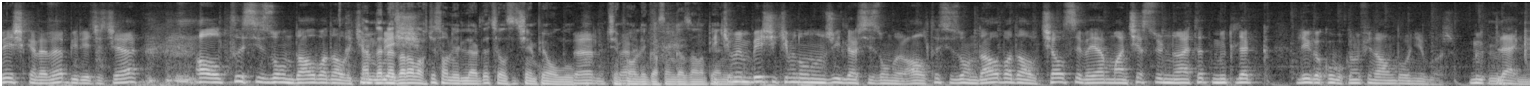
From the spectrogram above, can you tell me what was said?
5 qələbə, 1 keçə, 6 sezon dalbadal 2005. Həm də nəzərə alaq ki, son illərdə Chelsea çempion olub. Bəli, Çempionlar. Liqasını qazanıb yəni. 2005-2010-cu illər sezonları 6 sezon dalbadal Chelsea və ya Manchester United mütləq Liqa Kubokunun finalında oynayıblar. Mütləq.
